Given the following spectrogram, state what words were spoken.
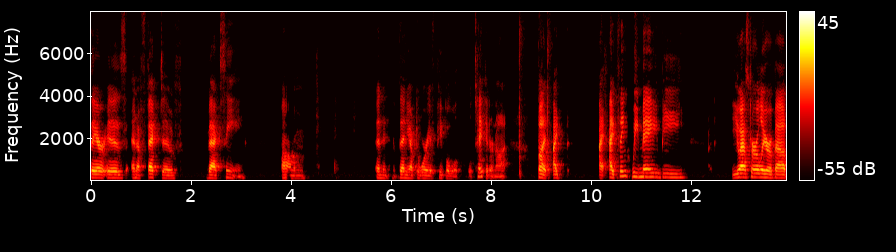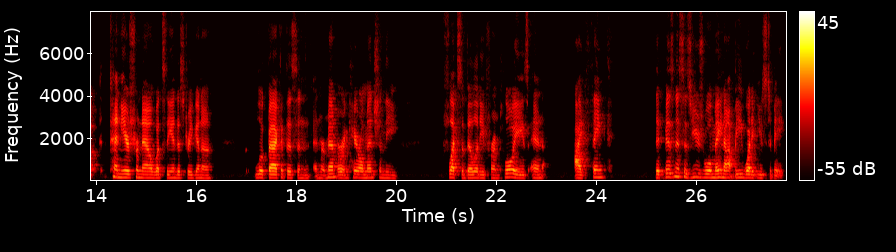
there is an effective vaccine. Um, and then you have to worry if people will will take it or not. But I I, I think we may be. You asked earlier about ten years from now, what's the industry gonna look back at this and, and remember? And Carol mentioned the flexibility for employees, and I think that business as usual may not be what it used to be.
